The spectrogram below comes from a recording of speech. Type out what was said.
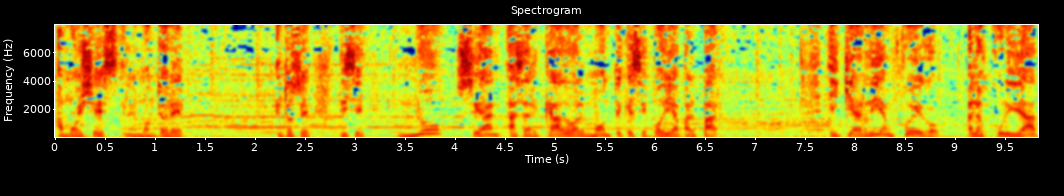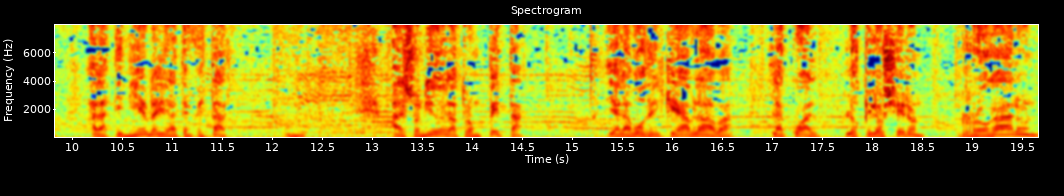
a Moisés en el monte Oreb entonces dice, no se han acercado al monte que se podía palpar y que ardía en fuego, a la oscuridad, a las tinieblas y a la tempestad, al sonido de la trompeta y a la voz del que hablaba, la cual los que lo oyeron rogaron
